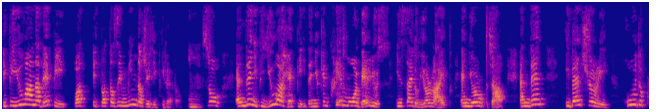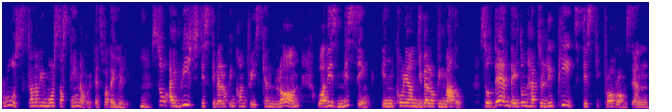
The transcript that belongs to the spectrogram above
If you are not happy, what it what does it mean the GDP level? Mm. So and then if you are happy, then you can create more values inside of your life and your job, and then eventually whole the growth gonna be more sustainable. That's what I mm. believe. So I wish these developing countries can learn what is missing in Korean developing model. So then they don't have to repeat these problems and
